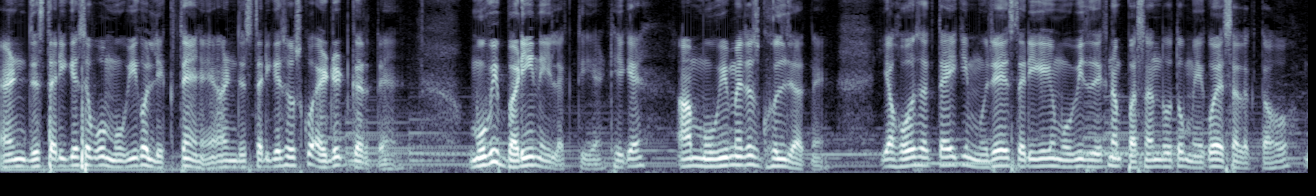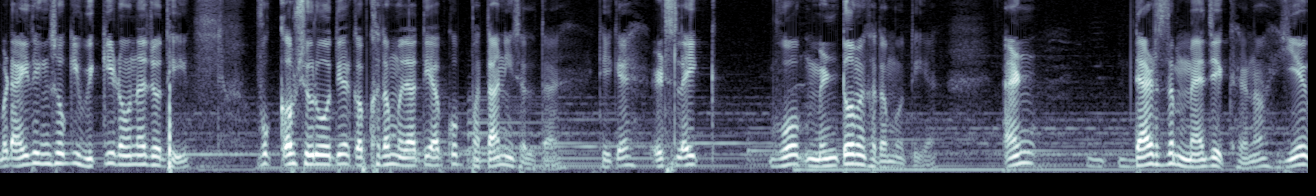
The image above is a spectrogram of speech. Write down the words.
एंड जिस तरीके से वो मूवी को लिखते हैं एंड जिस तरीके से उसको एडिट करते हैं मूवी बड़ी नहीं लगती है ठीक है? आप मूवी में जस्ट घुल जाते हैं। या हो सकता है कि मुझे इस तरीके की मूवीज़ देखना पसंद हो तो मेरे को ऐसा लगता हो। बट आई थिंक सो कि विक्की डोनर जो थी वो कब शुरू होती है और कब ख़त्म हो जाती है आपको पता नहीं चलता है ठीक है? इट्स लाइक वो मिनटों में ख़त्म होती है। एंड दैट्स द मैजिक है ना? ये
